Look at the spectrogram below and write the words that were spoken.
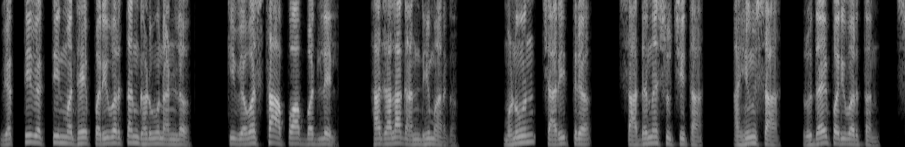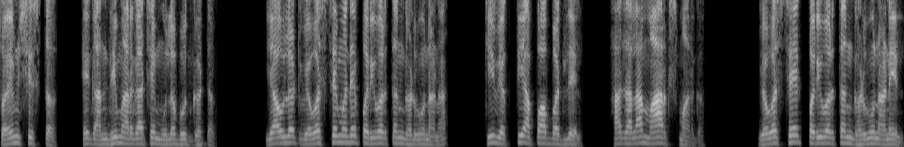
व्यक्ती व्यक्तींमध्ये परिवर्तन घडवून आणलं की व्यवस्था आपोआप बदलेल हा झाला गांधी मार्ग. म्हणून चारित्र्य साधनशुचिता अहिंसा हृदय परिवर्तन स्वयंशिस्त हे गांधी मार्गाचे मूलभूत घटक. याउलट व्यवस्थेमध्ये परिवर्तन घडवून आणा की व्यक्ती आपोआप बदलेल हा झाला मार्क्स मार्ग. व्यवस्थेत परिवर्तन घडवून आणेल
